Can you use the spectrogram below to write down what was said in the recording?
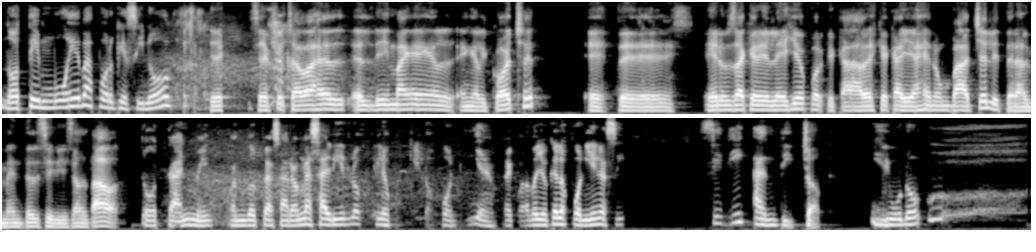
No te muevas porque si no, Si, si escuchabas el, el Discman en el, en el coche, este, era un sacrilegio porque cada vez que caías en un bache, literalmente el CD saltaba. totalmente, cuando empezaron a salir los ponían, recuerdo yo que los ponían así, CD anti-shock. Y uno, "Oh,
